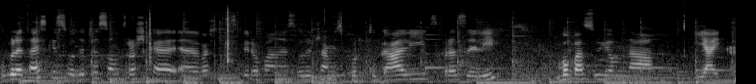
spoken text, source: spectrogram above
W ogóle tajskie słodycze są troszkę e, właśnie inspirowane słodyczami z Portugalii, z Brazylii, bo bazują na jajkach.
